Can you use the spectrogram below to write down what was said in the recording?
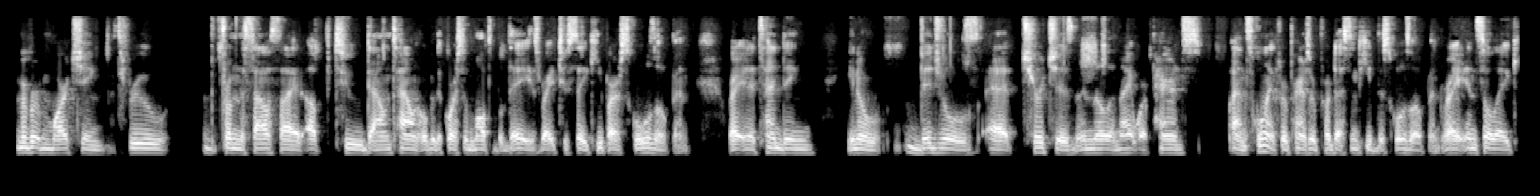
remember marching through from the south side up to downtown over the course of multiple days, right? To say keep our schools open, right? And attending, you know, vigils at churches in the middle of the night where parents on school nights where parents were protesting to keep the schools open, right? And so like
